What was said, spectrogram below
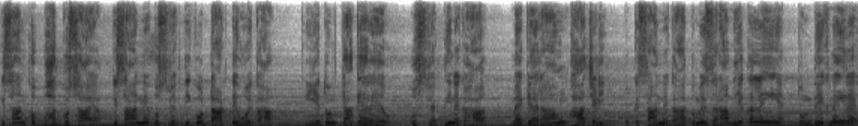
किसान को बहुत गुस्सा आया। किसान ने उस व्यक्ति को डांटते हुए कहा कि ये तुम क्या कह रहे हो? उस व्यक्ति ने कहा, मैं कह रहा हूँ खाचड़ी। तो किसान ने कहा, तुम्हें जरा भी अकल नहीं है। तुम देख नहीं रहे।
